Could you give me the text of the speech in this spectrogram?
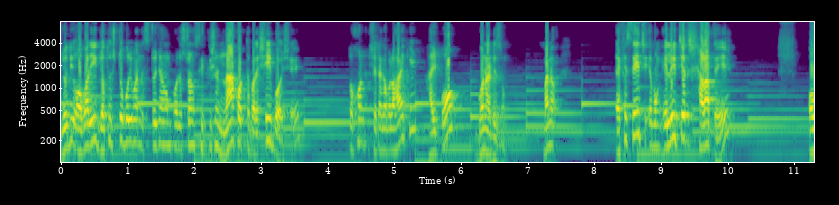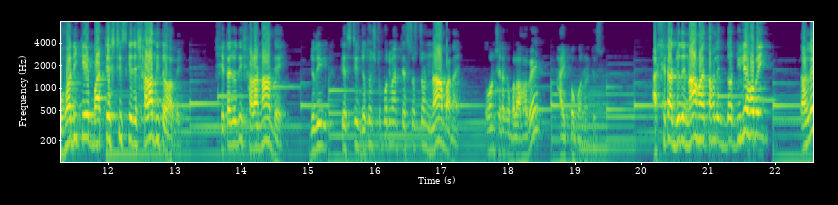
যদি ওভারি যথেষ্ট পরিমাণ স্ট্রোজেন এবং প্রজেস্টরন সিক্রেশন না করতে পারে সেই বয়সে, তখন সেটাকে বলা হয় কি? হাইপোগোনাডিজম মানে এফএসএইচ এবং এলএইচ এর সাড়াতে ওভারিকে বা টেস্টিসকে যে সাড়া দিতে হবে সেটা যদি সাড়া না দেয়, যদি টেস্টিস যথেষ্ট পরিমাণ টেস্টোস্টেরন না বানায়, তখন সেটাকে বলা হবে হাইপোগোনাডিজম আর সেটা যদি না হয়, তাহলে তো ডিলে হবেই। তাহলে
